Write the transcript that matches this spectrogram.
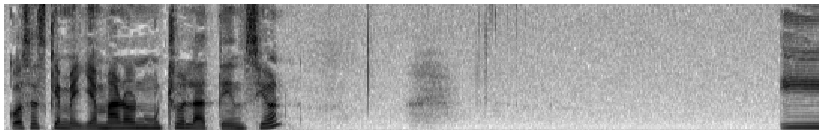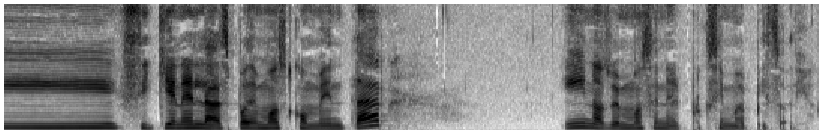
cosas que me llamaron mucho la atención. Y si quieren las podemos comentar. Y nos vemos en el próximo episodio.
